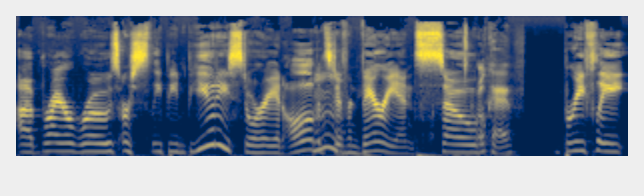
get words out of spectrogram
uh, Briar Rose or Sleeping Beauty story and all of its different variants. So, Okay. Briefly,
